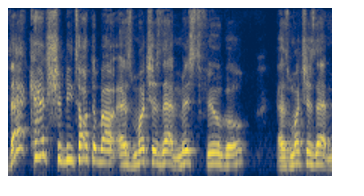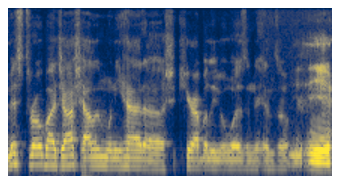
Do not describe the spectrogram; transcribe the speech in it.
that catch should be talked about as much as that missed field goal as much as that missed throw by Josh Allen when he had uh Shakir, I believe it was in the end zone. Yeah.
